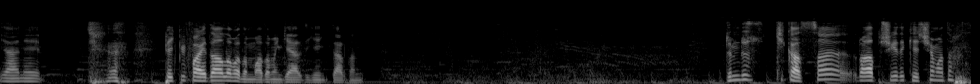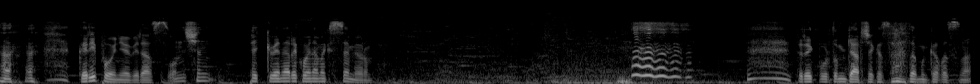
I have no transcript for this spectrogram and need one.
yani pek bir fayda alamadım adamın geldiği ganklerden. Dümdüz kick atsa rahat bir şekilde keseceğim adam. Garip oynuyor biraz. Onun için pek güvenerek oynamak istemiyorum. Direkt vurdum gerçek hasar adamın kafasına.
